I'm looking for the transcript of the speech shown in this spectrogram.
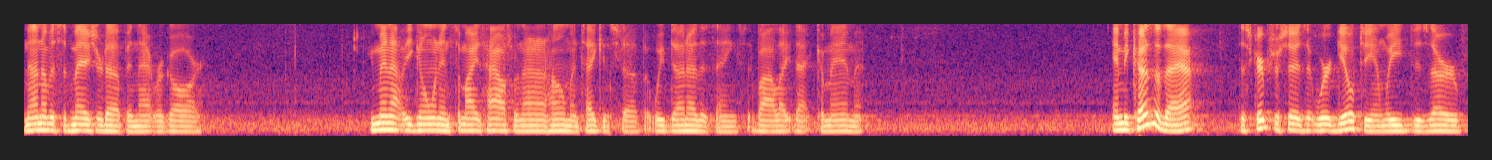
None of us have measured up in that regard. You may not be going in somebody's house when they're not home and taking stuff, but we've done other things that violate that commandment. And because of that, the scripture says that we're guilty and we deserve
